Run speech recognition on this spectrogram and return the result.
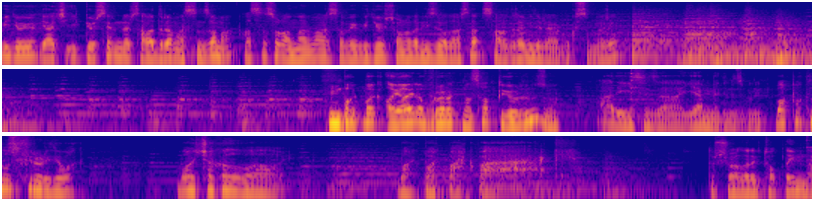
videoyu gerçi ilk gösterimleri sardıramazsınız ama hassas olanlar varsa ve videoyu sonradan izliyorlarsa sardırabilirler bu kısımları. bak bak ayağıyla vurarak nasıl attı gördünüz mü? Hadi iyisiniz ha yenmediniz bugün. Bak bak nasıl firar ediyor bak. Vay çakal vay. Bak bak bak bak. Dur şuraları bir toplayayım da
